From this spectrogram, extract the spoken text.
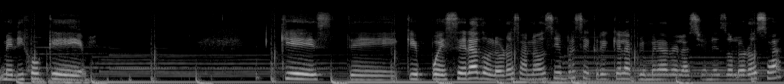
me dijo que que este que pues era dolorosa, ¿no? Siempre se cree que la primera relación es dolorosa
